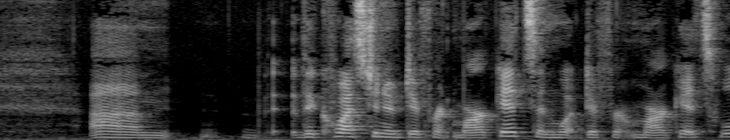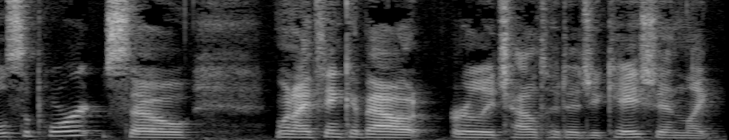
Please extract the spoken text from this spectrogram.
um, the question of different markets and what different markets will support. So when I think about early childhood education, like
